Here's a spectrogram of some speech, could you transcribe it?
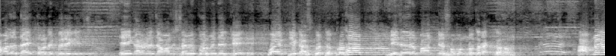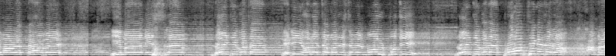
আমাদের দায়িত্ব অনেক বেড়ে গেছে এই কারণে জামাত ইসলামী কর্মীদেরকে কয়েকটি কাজ করতে হবে। প্রথম, নিজের মানকে সমুন্নত রাখতে হবে। আপনাকে মনে রাখতে হবে, ইমান, ইসলাম, নৈতিকতা এটি হলো জামাত ইসলামের মূল পুঁজি। নৈতিকতার প্রভাব থেকে যেন আমরা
